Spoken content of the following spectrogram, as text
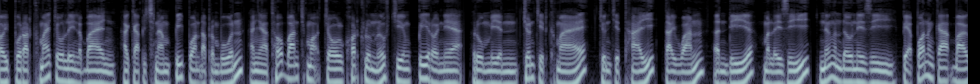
ឲ្យបុរដ្ឋខ្មែរចូលលេងល្បែងហើយកាលពីឆ្នាំ2019អាជ្ញាធរបានឆ្មក់ចូលឃាត់ខ្លួនមនុស្សជាង200នាក់រួមមានជនជាតិខ្មែរជនជាតិថៃតៃវ៉ាន់ឥណ្ឌាម៉ាឡេស៊ីនិងឥណ្ឌូនេស៊ីពាក់ព័ន្ធនឹងការបើក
